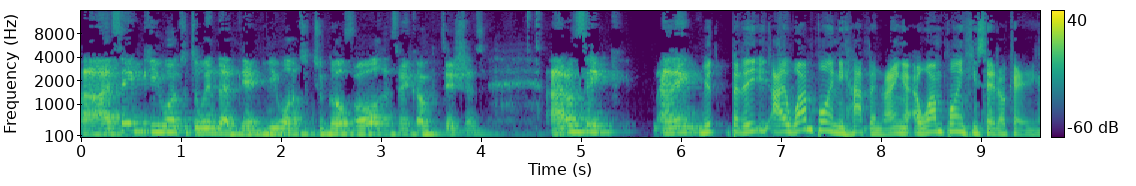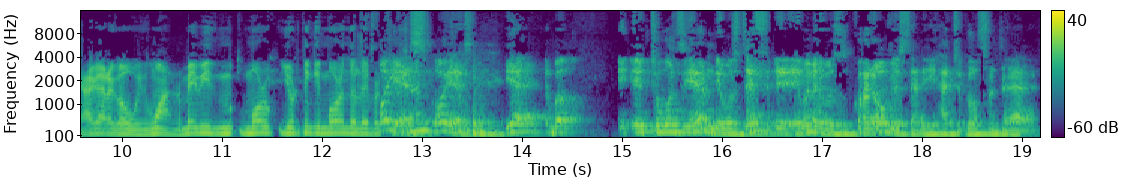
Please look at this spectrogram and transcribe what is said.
Uh, I think he wanted to win that game. He wanted to go for all the three competitions. I don't think. I think, but at one point it happened, right? At one point he said, "Okay, I gotta go with one." Maybe more. You're thinking more on the liver. Oh yes, oh yes, yeah. But it, towards the end, it was definitely when it was quite obvious that he had to go for the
